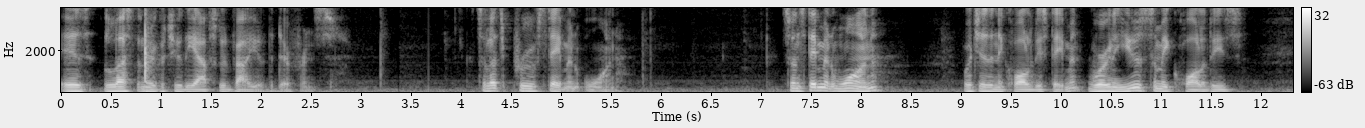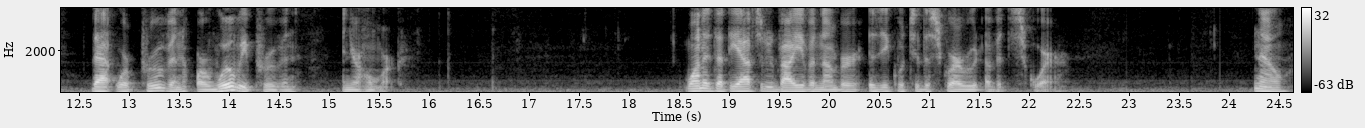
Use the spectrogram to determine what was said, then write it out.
is less than or equal to the absolute value of the difference. So let's prove statement one. So in statement one, which is an equality statement, we're going to use some equalities that were proven or will be proven in your homework. One is that the absolute value of a number is equal to the square root of its square. Now,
